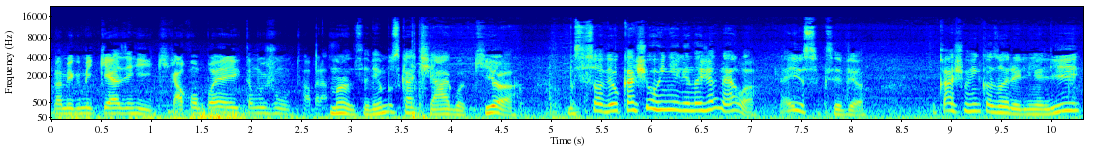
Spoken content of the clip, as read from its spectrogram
meu amigo Miquel Henrique. Acompanha aí que tamo junto. Abraço. Mano, você vem buscar Thiago aqui, ó. Você só vê o cachorrinho ali na janela, ó. É isso que você vê, ó. O cachorrinho com as orelhinhas ali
